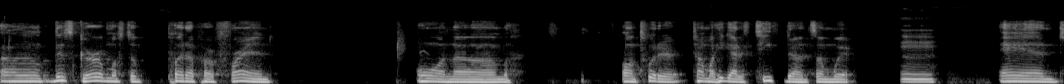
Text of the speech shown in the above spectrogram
Um, this girl must have put up her friend on um on Twitter talking about he got his teeth done somewhere, Mm, and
